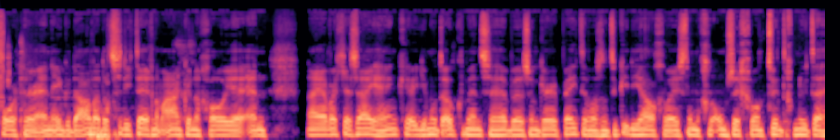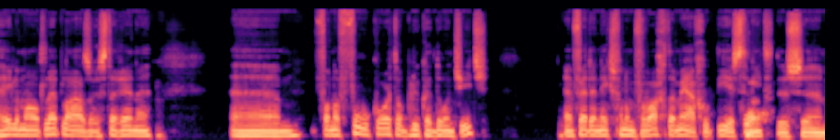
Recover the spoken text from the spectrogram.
Porter en Iguodala... dat ze die tegen hem aan kunnen gooien. En nou ja, wat jij zei Henk. eh, Je moet ook mensen hebben... Zo'n Gary Payton was natuurlijk ideaal geweest... om, om zich gewoon 20 minuten helemaal het lablazers te rennen. ehm, vanaf full court op Luka Doncic. En verder niks van hem verwachten. Maar ja, goed, die is er niet. Dus ehm,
